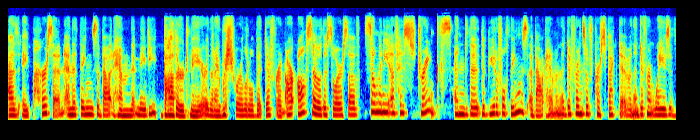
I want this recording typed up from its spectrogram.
as a person and the things about him that maybe bothered me or that i wish were a little bit different are all also the source of so many of his strengths and the, the beautiful things about him and the difference of perspective and the different ways of,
